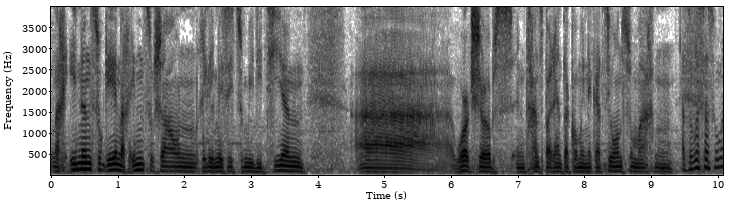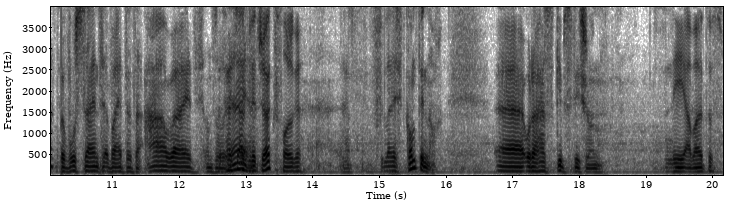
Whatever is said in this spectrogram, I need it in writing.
nach innen zu gehen, nach innen zu schauen, regelmäßig zu meditieren, äh, Workshops in transparenter Kommunikation zu machen. Also was hast du gemacht? Bewusstseinserweiterte Arbeit und so. Das heißt ja, ja eine Jerks-Folge. Vielleicht kommt die noch. Äh, oder hast, gibt's die schon? Nee, aber das,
